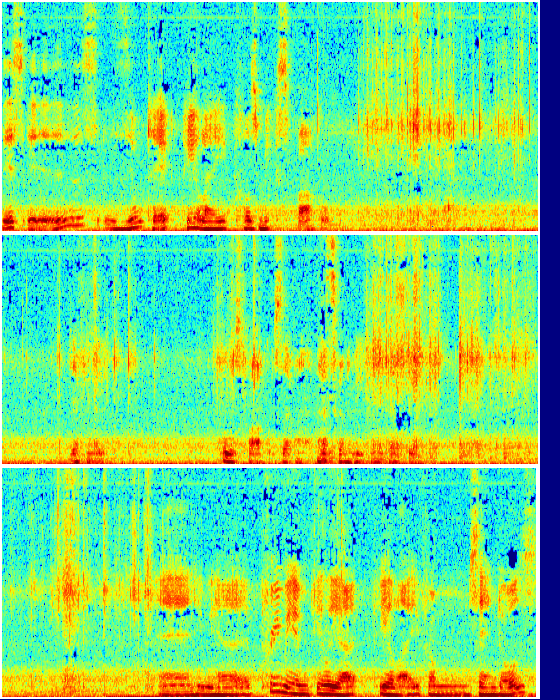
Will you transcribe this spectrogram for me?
This is Zyltech PLA Cosmic Sparkle. Definitely full of sparkles, that one. That's going to be fantastic. And here we have Premium PLA, PLA from Sandoz.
